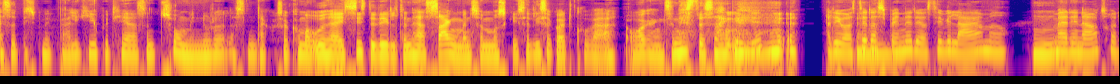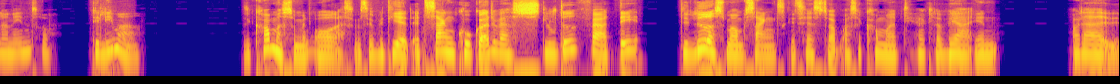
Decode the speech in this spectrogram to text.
Altså hvis man bare lige kigger på de her sådan to minutter, eller sådan, der så kommer ud her i sidste del af den her sang, men som måske så lige så godt kunne være overgang til næste sang. Det er Og det er jo også det, der er Øhm. spændende. Det er også det, vi leger med. mm. Men er det en outro eller en intro? Det er lige meget. Det kommer som en overraskelse, fordi at, at sangen kunne godt være sluttet før det. Det lyder som om sangen skal til at stoppe, og så kommer de her klaver ind. Og der, er-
